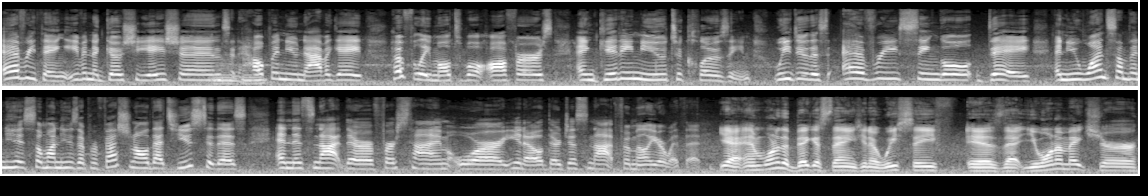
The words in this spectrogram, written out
everything, even negotiations mm-hmm. and helping you navigate hopefully multiple offers and getting you to closing. We do this every single day and you want something who's someone who's a professional that's used to this and it's not their first time or, you know, they're just not familiar with it. Yeah, and one of the biggest things, you know, we see is that you want to make sure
